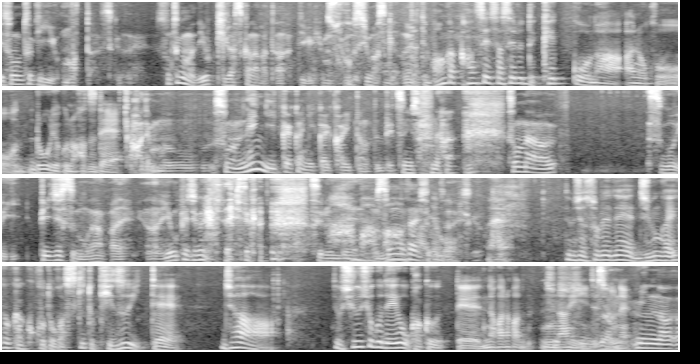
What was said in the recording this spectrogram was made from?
てその時思ったんですけどね。その時までよく気が付かなかったなっていう気もしますけどね。だって漫画完成させるって結構なあのこう労力のはずで。あでもその年に1回か2回書いたのって別にそんな そんなすごいページ数もなんかねあの4ページぐらい出たりとか するんで、まあまあまあそんな大したことないですけど、はいでもじゃあそれで自分が絵を描くことが好きと気づいてじゃあでも就職で絵を描くってなかなかないですよね。みんな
